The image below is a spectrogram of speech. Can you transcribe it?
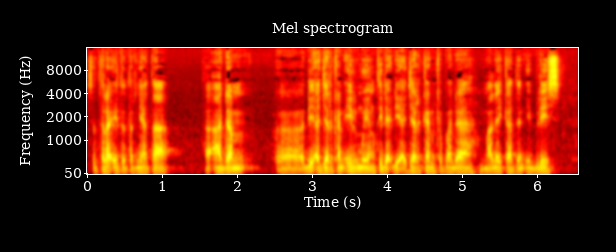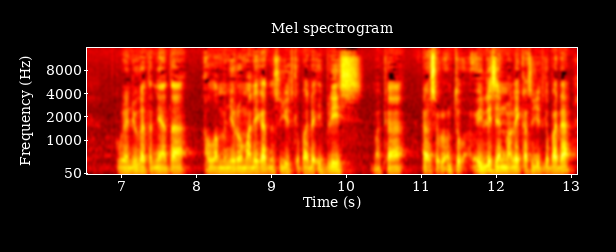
Setelah itu ternyata eh, Adam uh, diajarkan ilmu yang tidak diajarkan kepada malaikat dan iblis. Kemudian juga ternyata Allah menyuruh malaikat sujud kepada iblis. Maka uh, untuk iblis dan malaikat sujud kepada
